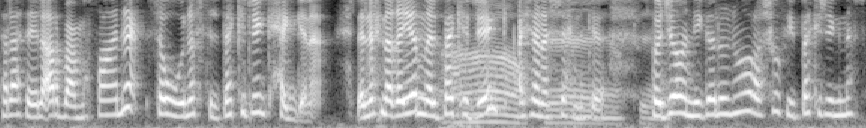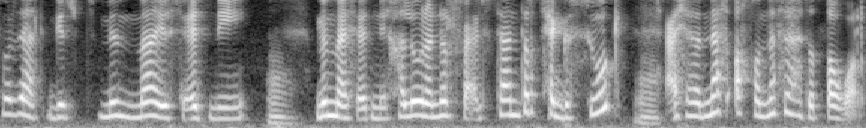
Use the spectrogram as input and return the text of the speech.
ثلاثة إلى أربع مصانع سووا نفس ال packaging حقنا لأنه إحنا غيرنا ال packaging آه، عشان الشحن كذا. فجوني قالوا نورا شوفي packaging نفس وردات قلت مما يسعدني مم. مما يسعدني خلونا نرفع ال standard حق السوق. عشان الناس أصلا نفسها تتطور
